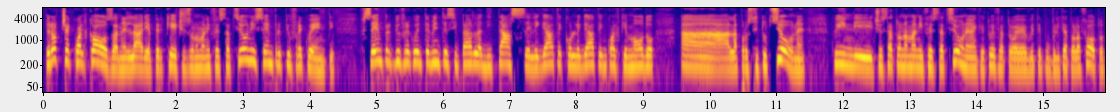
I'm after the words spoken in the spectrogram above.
però c'è qualcosa nell'aria perché ci sono manifestazioni sempre più frequenti, sempre più frequentemente si parla di tasse legate e collegate in qualche modo alla prostituzione, quindi c'è stata una manifestazione, anche tu hai fatto, avete pubblicato la foto,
